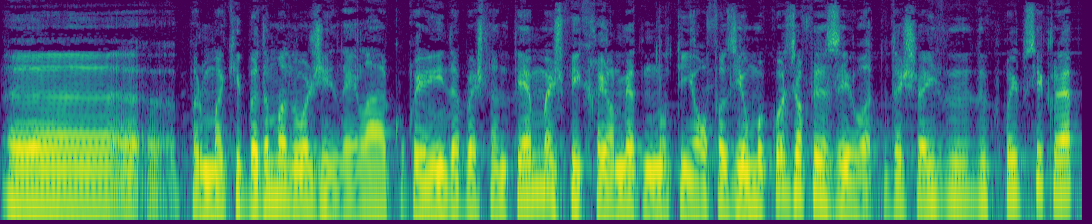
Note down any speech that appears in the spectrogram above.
uh, para uma equipa de amadores. Andei lá a correr ainda bastante tempo, mas vi que realmente não tinha ou fazia uma coisa ou fazia outra. Deixei de, de correr bicicleta.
